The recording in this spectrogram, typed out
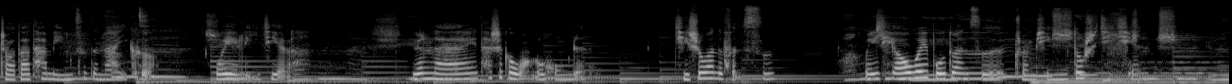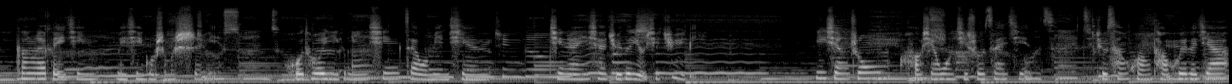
找到他名字的那一刻，我也理解了，原来他是个网络红人。几十万的粉丝，每一条微博段子转评都是几千。刚来北京，没见过什么世面，活脱一个明星在我面前，竟然一下觉得有些距离。印象中好像忘记说再见，就仓皇逃回了家，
